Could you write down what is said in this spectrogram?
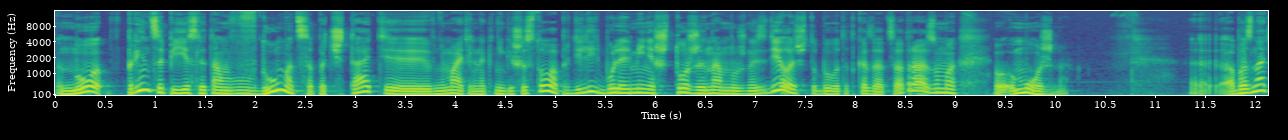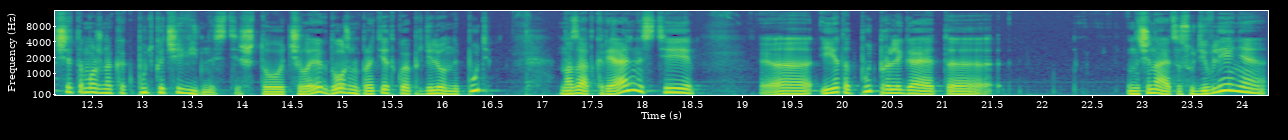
Но, в принципе, если там вдуматься, почитать э, внимательно книги шестого, определить более-менее, что же нам нужно сделать, чтобы вот отказаться от разума, э, можно. Э, обозначить это можно как путь к очевидности, что человек должен пройти такой определенный путь назад к реальности, и этот путь пролегает, начинается с удивления,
